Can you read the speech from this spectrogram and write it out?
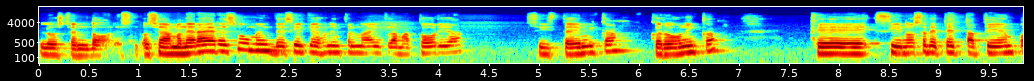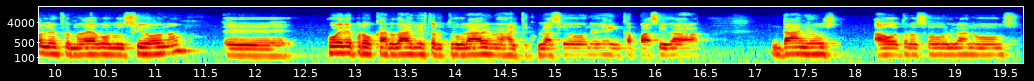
los tendones. O sea, a manera de resumen, decir que es una enfermedad inflamatoria sistémica, crónica, que si no se detecta a tiempo, la enfermedad evoluciona, eh, puede provocar daño estructural en las articulaciones, incapacidad, daños a otros órganos,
